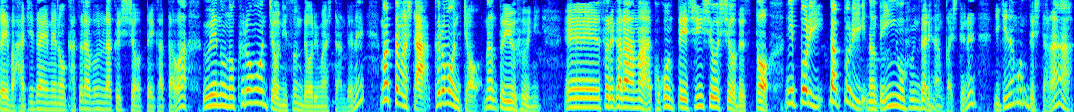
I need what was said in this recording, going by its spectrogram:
例えば八代目の桂文楽師匠って方は上野の黒門町に住んでおりましたんでね待ってました黒門町なんというふうにえー、それから、まあ、古今亭新章師匠ですと、日暮里、たっぷり、なんて韻を踏んだりなんかしてね、粋なもんでしたな。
